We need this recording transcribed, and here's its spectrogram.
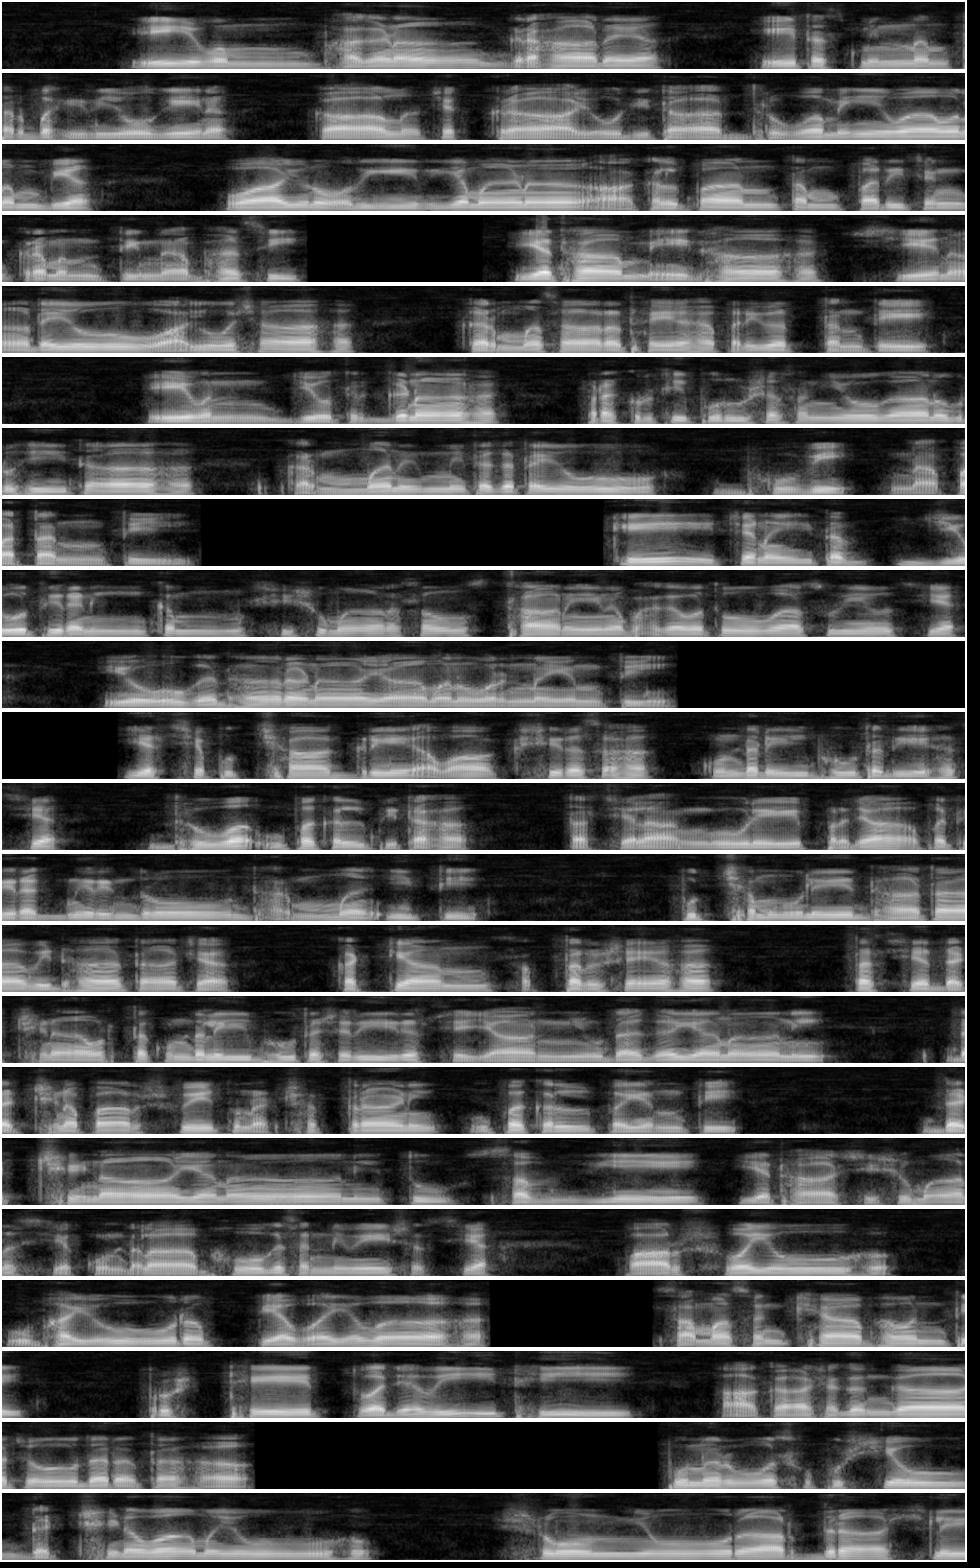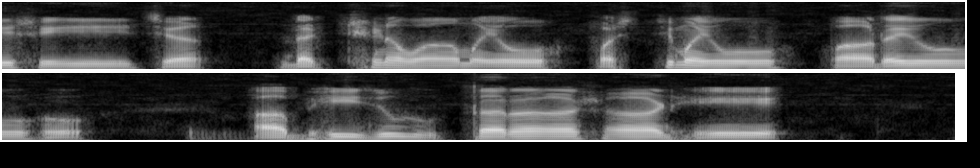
एवम् भगणा ग्रहादय एतस्मिन्नन्तर्बहिर्योगेन कालचक्रायोजिता ध्रुवमेवावलम्ब्य वायुनोदीर्यमाणा आकल्पान्तम् परिचङ्क्रमन्ति नभसि। यथा मेघाः श्येनादयो वायुवशाः कर्मसारथयः परिवर्तन्ते। एवम् ज्योतिर्गणाः प्रकृतिपुरुषसंयोगानुगृहीताः कर्मनिर्मितगतयो भुवि न पतन्ति केचनैतज्ज्योतिरनीकम् शिशुमारसंस्थानेन भगवतो वासुदेवस्य योगधारणायामनुवर्णयन्ति। यस्य पुच्छाग्रे अवाक्षिरसः कुण्डलीभूतदेहस्य ध्रुव उपकल्पितः तस्य लाङ्गूले प्रजापतिरग्निरिन्द्रो धर्म इति। पुच्छमूले धाता विधाता च कट्याम् सप्तर्षयः तस्य दक्षिणावर्तकुण्डलीभूतशरीरस्य यान्युदगयनानि। दक्षिणपार्श्वे तु नक्षत्राणि उपकल्पयन्ति। दक्षिणायनानि तु सव्ये यथा शिशुमारस्य कुण्डलाभोगसन्निवेशस्य पार्श्वयोः उभयोरप्यवयवाः। समसङ्ख्या भवन्ति पृष्ठे त्वजवीथी आकाशगङ्गाचोदरतः पुनर्वसुपुष्यौ दक्षिणवामयोः श्रोण्योरार्द्राश्लेषे च दक्षिणवामयोः पश्चिमयोः पादयोः। अभिजुत्तराषाढे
